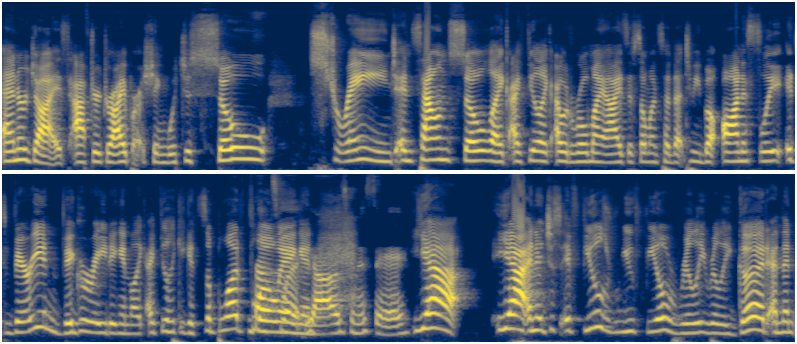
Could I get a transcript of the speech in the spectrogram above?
energized after dry brushing, which is so strange and sounds so like I feel like I would roll my eyes if someone said that to me, but honestly, it's very invigorating and like I feel like it gets the blood flowing what, and yeah, I was gonna say. Yeah, yeah, and it just it feels you feel really really good and then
